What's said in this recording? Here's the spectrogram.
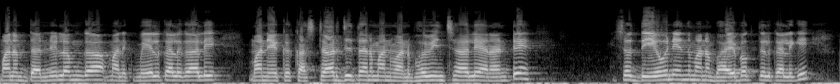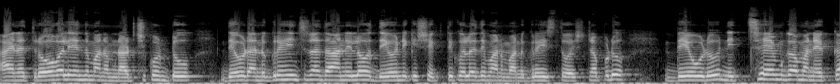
మనం ధన్యులంగా మనకి మేలు కలగాలి మన యొక్క కష్టార్జితాన్ని మనం అనుభవించాలి అని అంటే సో దేవుని ఎందు మనం భయభక్తులు కలిగి ఆయన త్రోవలి ఎందు మనం నడుచుకుంటూ దేవుడు అనుగ్రహించిన దానిలో దేవునికి శక్తి కొలది మనం అనుగ్రహిస్తూ వచ్చినప్పుడు దేవుడు నిశ్చయంగా మన యొక్క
